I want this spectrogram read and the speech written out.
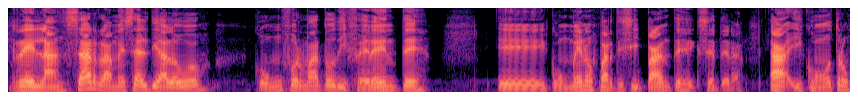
relanzar la mesa del diálogo con un formato diferente, eh, con menos participantes, etcétera. Ah, y con otros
